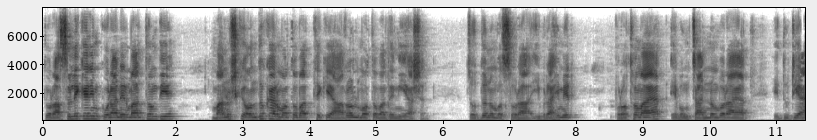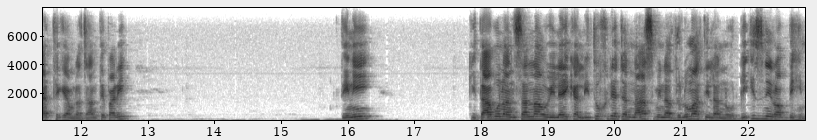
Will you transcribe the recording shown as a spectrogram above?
তো রাসুল করিম কোরআনের মাধ্যম দিয়ে মানুষকে অন্ধকার মতবাদ থেকে আরল মতবাদে নিয়ে আসেন। চোদ্দ নম্বর সোরা ইব্রাহিমের প্রথম আয়াত এবং চার নম্বর আয়াত, এই দুটি আয়াত থেকে আমরা জানতে পারি তিনি কিতাবুন আনসাল্লাহ ইলাইকা লিতুখরিয়াজান নাস মিনা দুলুমাত ইলা নূর বিইজনি রব্বিহিম।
